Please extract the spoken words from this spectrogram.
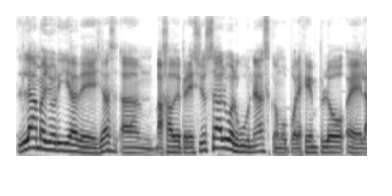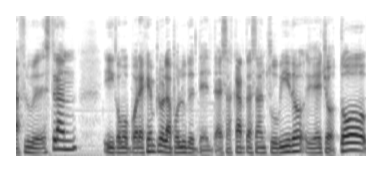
la mayoría de ellas han bajado de precio, salvo algunas, como por ejemplo eh, la Fluid Strand y como por ejemplo la Polluted Delta. Esas cartas han subido y de hecho todo,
